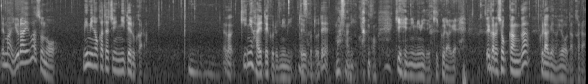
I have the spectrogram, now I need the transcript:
でまあ由来はその耳の形に似てるから。うんうん。だから木に生えてくる耳ということでまさに。あの木片に耳でキクラゲ。それから食感がクラゲのようだから、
